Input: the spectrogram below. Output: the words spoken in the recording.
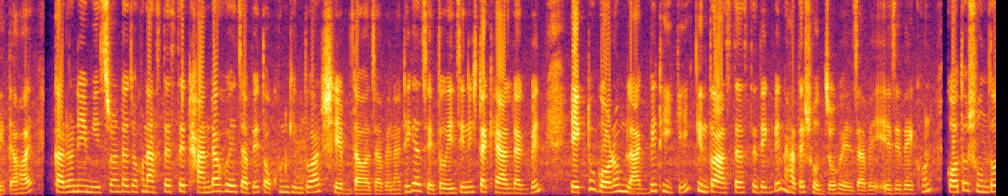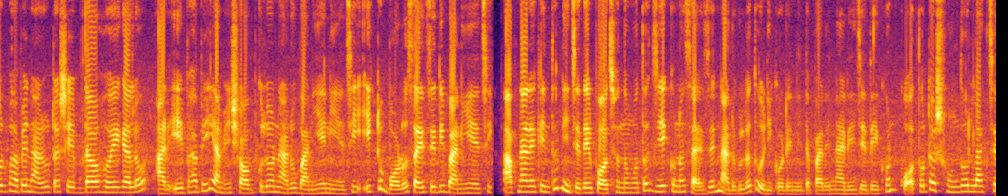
দিতে হয়। কারণ এই মিশ্রণটা যখন আস্তে আস্তে ঠান্ডা হয়ে যাবে, তখন কিন্তু আর শেপ দেওয়া যাবে না, ঠিক আছে? তো এই জিনিসটা খেয়াল রাখবেন। একটু গরম লাগবে ঠিকই, কিন্তু আস্তে আস্তে দেখবেন হাতে সহ্য হয়ে যাবে। এই যে দেখুন, কত সুন্দরভাবে নাড়ুটা শেপ দেওয়া হয়ে গেল, আর এভাবেই আমি সবগুলো নাড়ু বানিয়ে নিয়েছি। একটু বড় সাইজেরই বানিয়েছি। আপনারা কিন্তু নিজেদের পছন্দ মতো যে কোনো সাইজের নাড়ুগুলো তৈরি করে নিতে পারেন। আর এই যে দেখুন, কতটা সুন্দর লাগছে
